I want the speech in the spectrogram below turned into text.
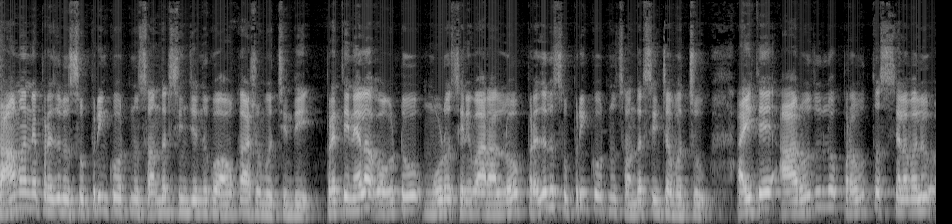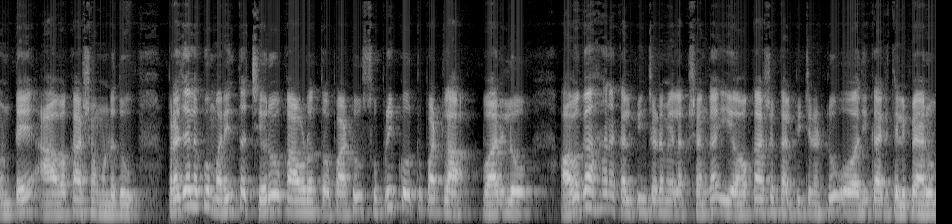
సామాన్య ప్రజలు సుప్రీంకోర్టును సందర్శించేందుకు అవకాశం వచ్చింది. ప్రతి నెల ఒకటో మూడో శనివారాల్లో ప్రజలు సుప్రీంకోర్టును సందర్శించవచ్చు. అయితే ఆ రోజుల్లో ప్రభుత్వ సెలవులు ఉంటే ఆ అవకాశం ఉండదు. ప్రజలకు మరింత చేరువ కావడంతో పాటు సుప్రీంకోర్టు పట్ల వారిలో అవగాహన కల్పించడమే లక్ష్యంగా ఈ అవకాశం కల్పించినట్లు ఓ అధికారి తెలిపారు.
